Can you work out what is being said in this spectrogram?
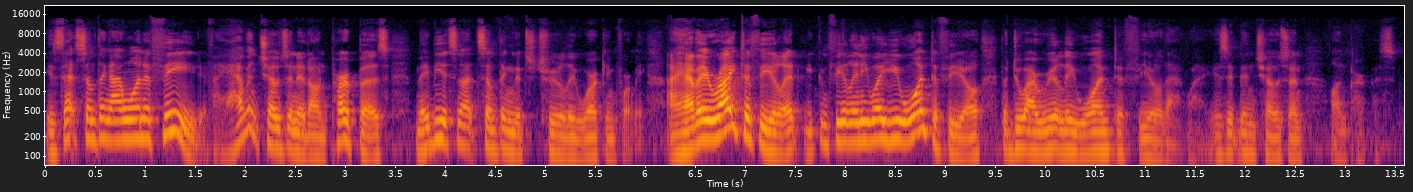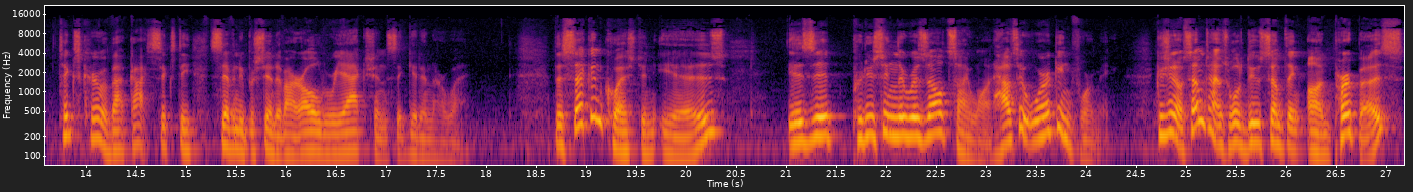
is that something I want to feed? If I haven't chosen it on purpose, maybe it's not something that's truly working for me. I have a right to feel it. You can feel any way you want to feel, but do I really want to feel that way? Has it been chosen on purpose? It takes care of about, gosh, 60, 70% of our old reactions that get in our way. The second question is Is it producing the results I want? How's it working for me? Because, you know, sometimes we'll do something on purpose.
